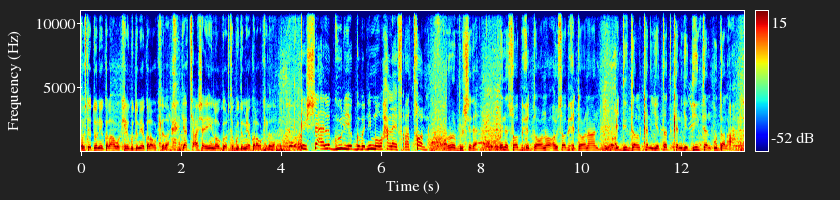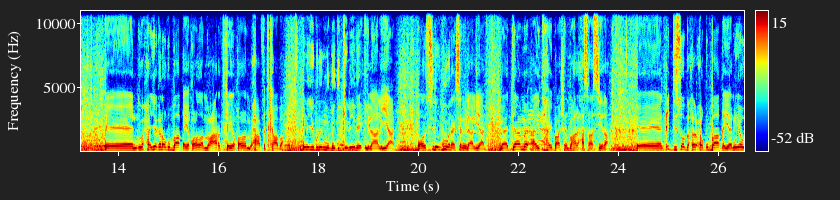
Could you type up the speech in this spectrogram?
oo isna doonaya golaha wakiil gudoomiyaha golaha wakiilada. Yaad jeceshahay in loo goorto gudoomiyaha golaha wakiilada? Insha alla guul iyo gobonimo waxaan leeyahay faratoon bulshada inay soo bixi doono ay soo bixi doonaan ciddii dalkan iyo dadkan iyo diintan u dan ah. Waxaan iyagana ugu baaqaya qolada mucaaradka iyo qolada muxaafidkaaba in iyaguna nabadgelyada ilaaliyaan oo sida ugu wanaagsan ilaaliyaan maadaama ay tahay baashan bahal xasaasiyada ciddii soo baxda waxaa ugu baaqaya niyow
